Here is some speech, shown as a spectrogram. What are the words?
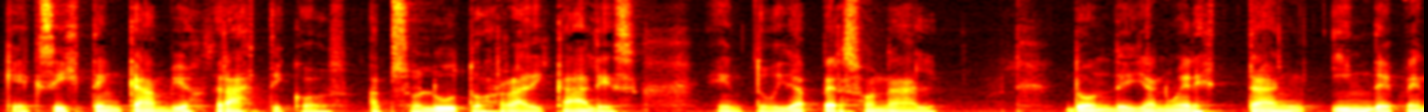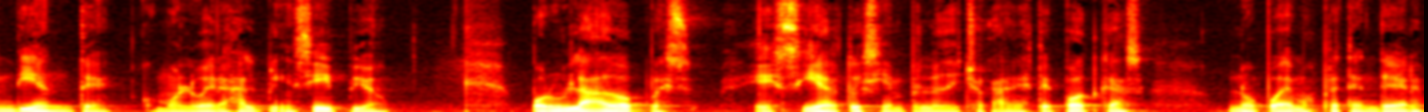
que existen cambios drásticos, absolutos, radicales en tu vida personal, donde ya no eres tan independiente como lo eras al principio. Por un lado, pues es cierto y siempre lo he dicho acá en este podcast, no podemos pretender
